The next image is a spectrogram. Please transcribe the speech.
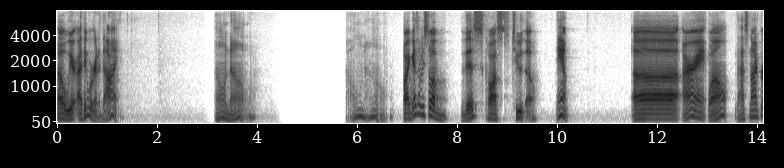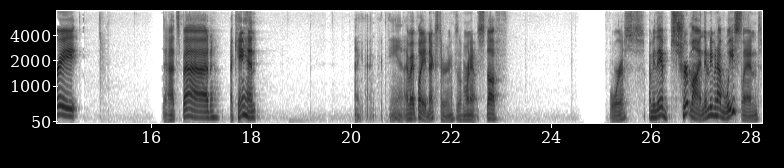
Oh, we're I think we're gonna die. Oh no. Oh no. Oh, I guess we still have this costs two though. Damn. Uh alright, well, that's not great. That's bad. I can't. I, I can't. I might play it next turn because I'm running out of stuff. Forest. I mean, they have strip mine. They don't even have wasteland.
